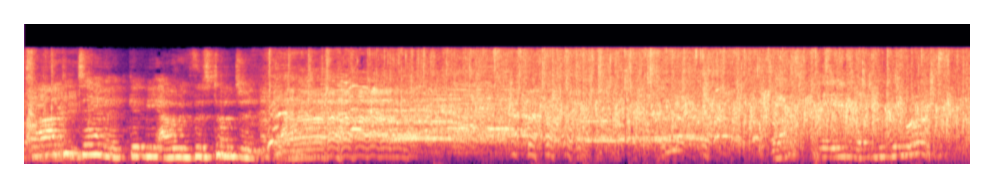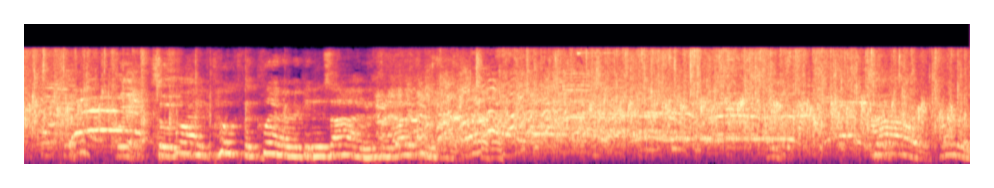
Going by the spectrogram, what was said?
God damn it, get me out of this dungeon. that's playing Dungeons and Okay, so Before I poke the cleric in his eye with my rifle. How the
